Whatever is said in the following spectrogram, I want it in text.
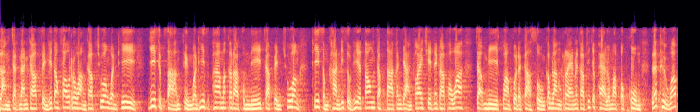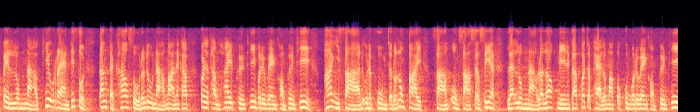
หลังจากนั้นครับสิ่งที่ต้องเฝ้าระวังครับช่วงวันที่ 23 ถึงวันที่ 15 มกราคมนี้จะเป็นช่วง ที่สำคัญที่สุดที่จะต้องจับตากันอย่างใกล้ชิดนะครับ เพราะว่าจะมีความกดอากาศสูงกำลังแรงนะครับ ที่จะแผ่ลงมาปกคลุม และถือว่าเป็นลมหนาวที่แรงที่สุด ตั้งแต่เข้าสู่ฤดูหนาวมานะครับ ก็จะทำให้พื้นที่บริเวณของพื้นที่ภาคอีสาน อุณหภูมิจะลดลงไป 3 องศาเซลเซียส และลมหนาวและลอกนี้นะครับก็จะแผ่ลงมาปกคลุมบริเวณของพื้นที่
